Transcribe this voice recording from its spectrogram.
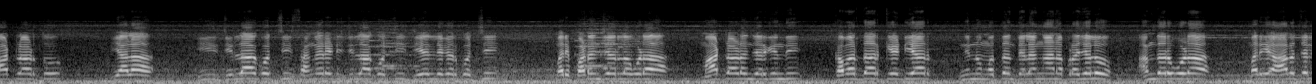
మాట్లాడుతూ ఇవాళ ఈ జిల్లాకు వచ్చి సంగారెడ్డి జిల్లాకు వచ్చి జైలు దగ్గరకు వచ్చి మరి పడంచేరులో కూడా మాట్లాడడం జరిగింది. ఖబర్దార్ కేటీఆర్ నిన్ను మొత్తం తెలంగాణ ప్రజలు అందరూ కూడా మరి ఆలోచన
